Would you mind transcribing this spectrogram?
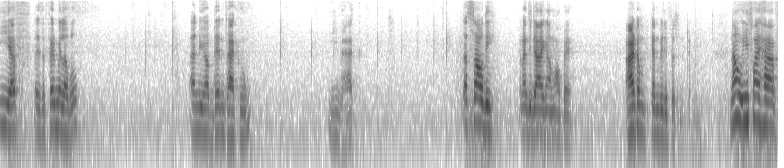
EF there is a Fermi level and you have then vacuum EVAC. That is how the energy diagram of a atom can be represented. Now if I have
